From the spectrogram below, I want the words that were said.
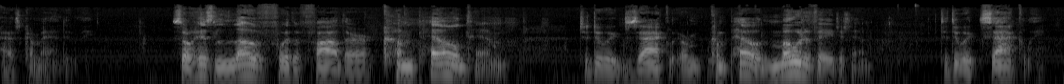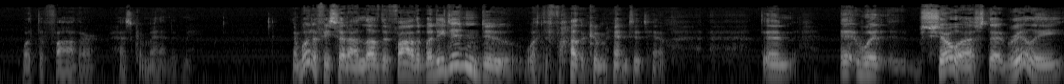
has commanded. So his love for the Father compelled him to do exactly, or compelled, motivated him to do exactly what the Father has commanded me. And what if he said, I love the Father, but he didn't do what the Father commanded him? Then it would show us that really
